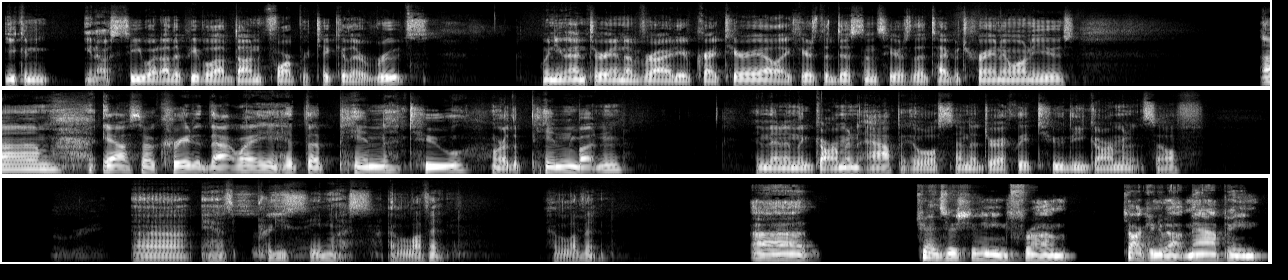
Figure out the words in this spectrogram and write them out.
you can, you know, see what other people have done for particular routes. When you enter in a variety of criteria, like here's the distance, here's the type of terrain I want to use. Um, yeah, so create it that way. You hit the pin two or the pin button and then in the Garmin app, it will send it directly to the Garmin itself. Oh, great. Uh, yeah, it's pretty seamless. I love it. I love it. Uh, transitioning from talking about mapping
